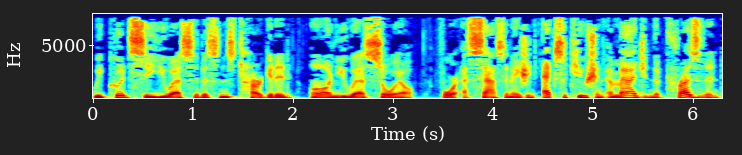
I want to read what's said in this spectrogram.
we could see U.S. citizens targeted on U.S. soil for assassination, execution. Imagine the president,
